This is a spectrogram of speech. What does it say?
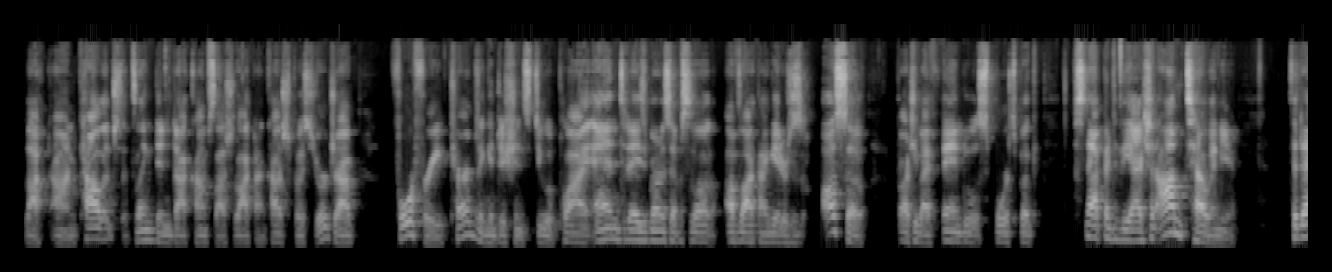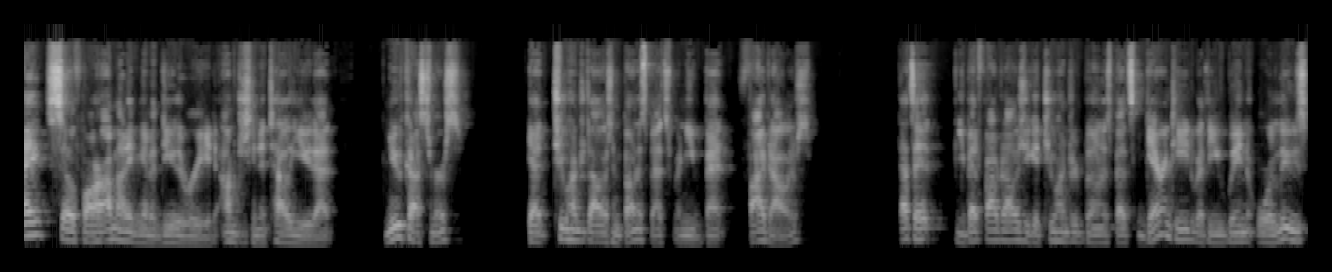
locked on college. That's linkedin.com slash locked on college post your job for free. Terms and conditions do apply. And today's bonus episode of Locked On Gators is also brought to you by FanDuel Sportsbook. Snap into the action. I'm telling you, Today, so far, I'm not even going to do the read. I'm just going to tell you that new customers get $200 in bonus bets when you bet $5. That's it. You bet $5, you get 200 bonus bets guaranteed whether you win or lose.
